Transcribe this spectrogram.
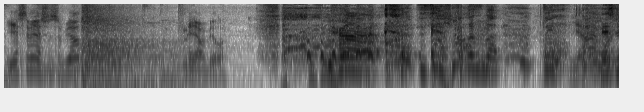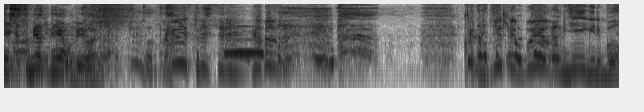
Если меня сейчас убьет, меня убило. Ты серьезно? Ты... Если меня сейчас убьет, меня убило. В смысле серьезно? Куда где ты был? А где Игорь был?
